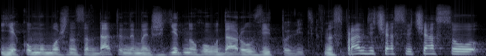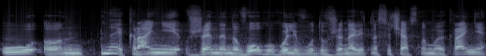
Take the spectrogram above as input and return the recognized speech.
і якому можна завдати не менш гідного удару у відповідь. Насправді, час від часу у ем, на екрані вже не нового Голівуду, вже навіть на сучасному екрані,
